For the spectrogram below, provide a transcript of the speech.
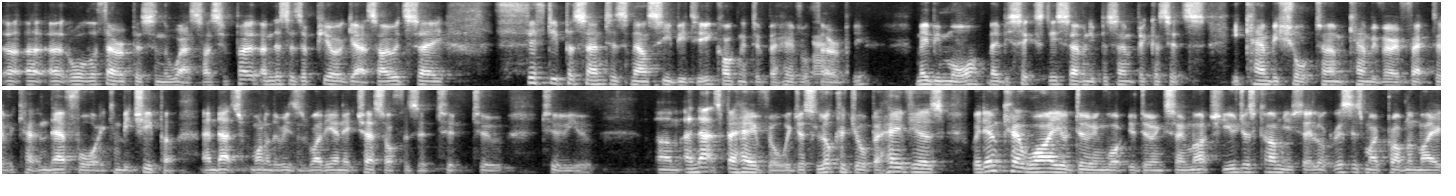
uh, uh, at all the therapists in the West, I suppose, and this is a pure guess, I would say 50% is now CBT, cognitive behavioral yeah. therapy, maybe more, maybe 60, 70% because it's it can be short term, it can be very effective, it can, and therefore it can be cheaper. And that's one of the reasons why the NHS offers it to to to you. Um, and that's behavioral. We just look at your behaviors. We don't care why you're doing what you're doing so much. You just come, you say, look, this is my problem. I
